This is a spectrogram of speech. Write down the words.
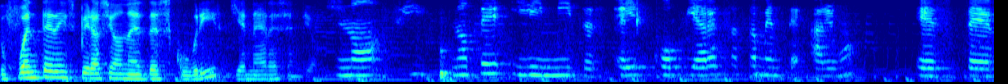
Tu fuente de inspiración es descubrir quién eres en Dios. No, sí, no te limites. El copiar exactamente algo este,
